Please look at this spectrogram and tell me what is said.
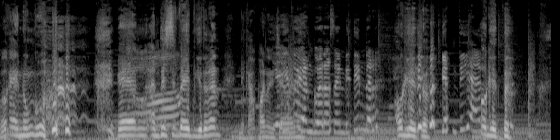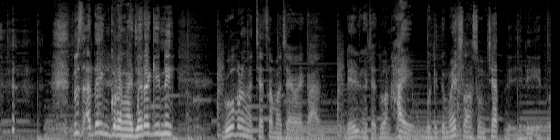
Gue kayak nunggu kayak Oh. anticipate gitu kan ini kapan nih ya itu ceweknya yang gue rasain di Tinder. Oh gitu? Gantian. Oh gitu? Terus ada yang kurang ajar lagi nih. Gue pernah ngechat sama cewek kan. Dia ngechat duluan hai begitu match langsung chat deh. Jadi gitu.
